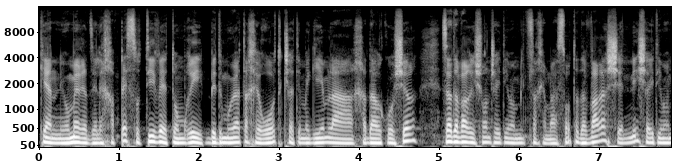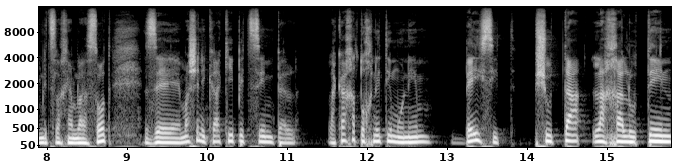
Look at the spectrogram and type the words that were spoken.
כן, אני אומר את זה, לחפש אותי ואת עמרי בדמויות אחרות כשאתם מגיעים לחדר כושר. זה הדבר הראשון שהייתי ממליץ לכם לעשות. הדבר השני שהייתי ממליץ לכם לעשות, זה מה שנקרא Keep it simple. לקחת תוכנית אימונים בייסית, פשוטה לחלוטין,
